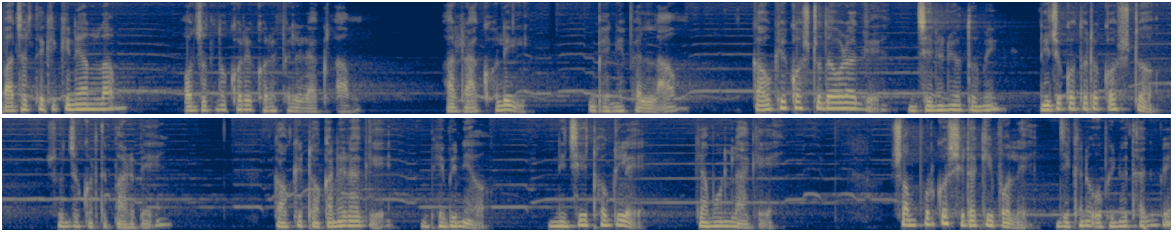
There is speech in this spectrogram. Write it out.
বাজার থেকে কিনে আনলাম, অযত্ন করে ঘরে ফেলে রাখলাম। আর রাগ হলেই ভেঙে ফেললাম। কাউকে কষ্ট দেওয়ার আগে জেনে নিও তুমি, নিজে কতটা কষ্ট সহ্য করতে পারবে। কাউকে ঠকানোর আগে ভেবে নিও, নিজে ঠকলে কেমন লাগে। সম্পর্ক সেটা কি বলে? যেখানে অভিনয় থাকবে,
